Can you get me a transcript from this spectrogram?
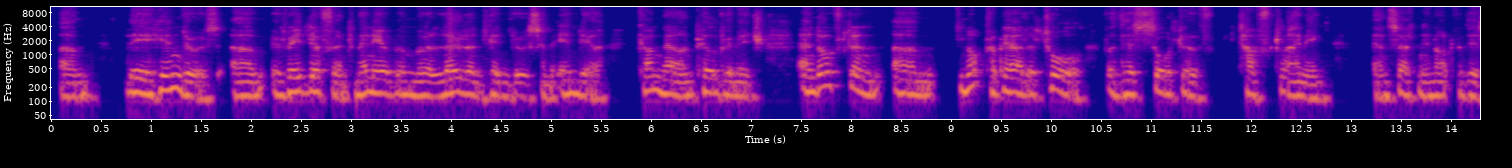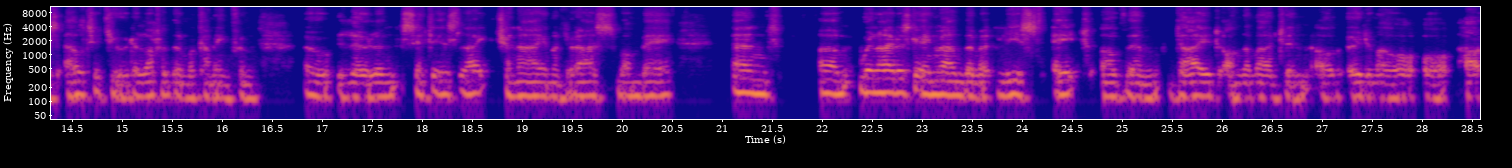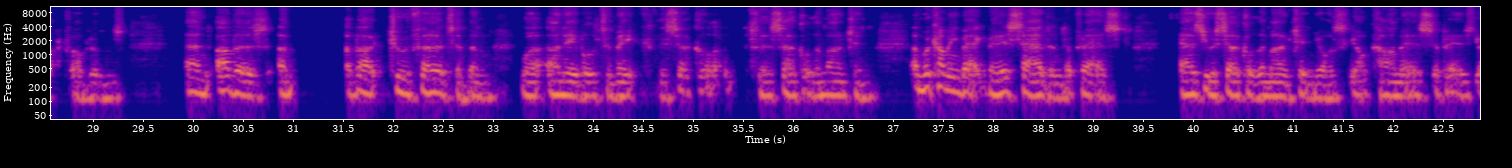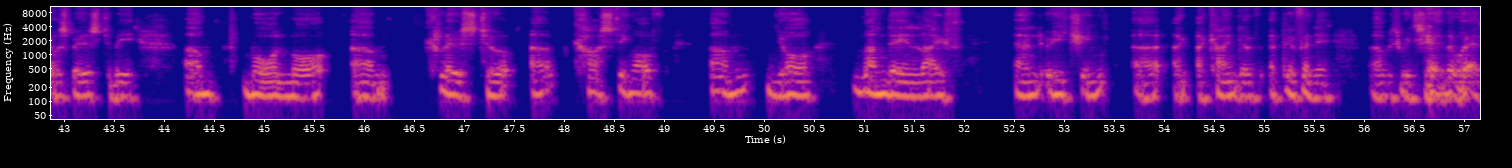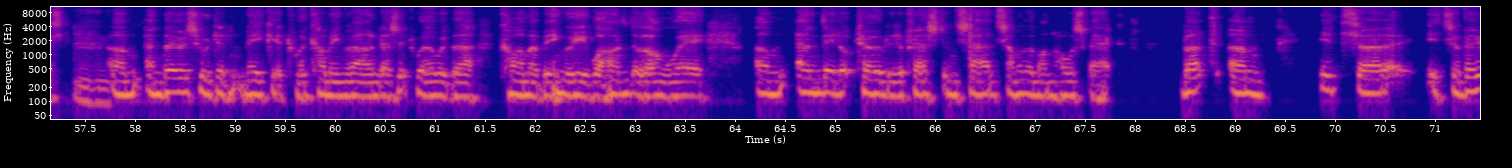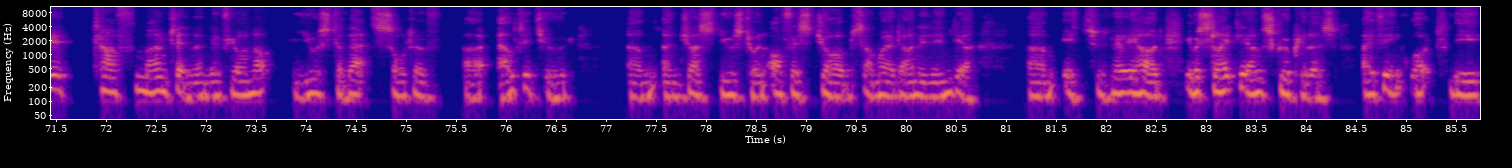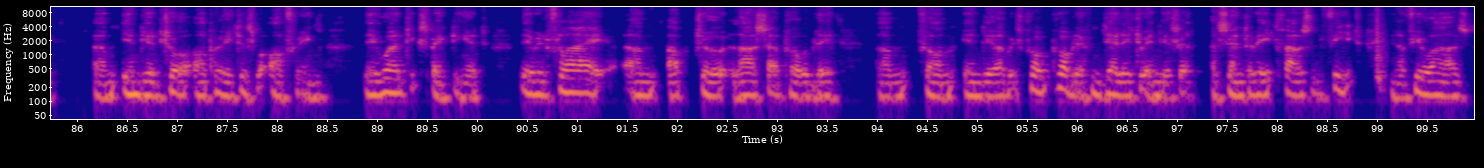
Um, the Hindus um, was very different. Many of them were lowland Hindus from India, come now on pilgrimage, and often um, not prepared at all for this sort of tough climbing, and certainly not for this altitude. A lot of them were coming from oh, lowland cities like Chennai, Madras, Bombay. And um, when I was going around them, at least eight of them died on the mountain of oedema or, or heart problems and others, um, about two thirds of them were unable to make the circle to circle the mountain, and were coming back very sad and depressed. As you circle the mountain, your your karma is supposed you're supposed to be um, more and more um, close to uh, casting off um, your mundane life and reaching uh, a, a, kind of epiphany, uh, which we'd say in the West. Mm-hmm. Um, and those who didn't make it were coming round, as it were, with their karma being rewound the wrong way. Um, and they looked terribly depressed and sad, some of them on horseback. But um, it's, uh, it's a very tough mountain, and if you're not used to that sort of uh, altitude um, and just used to an office job somewhere down in India, um, it's very hard. It was slightly unscrupulous. I think what the um, Indian tour operators were offering, they weren't expecting it. They would fly um, up to Lhasa probably um, from India, which pro- probably from Delhi to India is a ascent of 8,000 feet in a few hours.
